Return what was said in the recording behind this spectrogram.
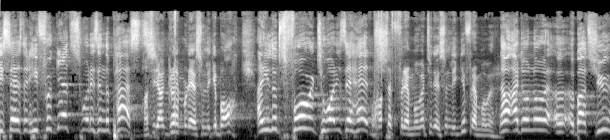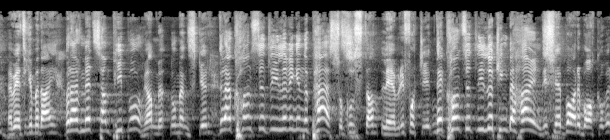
He says that he forgets what is in the past Han sier han glemmer det som ligger bak. and he looks forward to what is ahead. Og han ser fremover til det som ligger fremover. Now, I don't know uh, about you, Jeg vet ikke med deg, but I've met some people men jeg har møtt noen mennesker that are constantly living in the past. som konstant lever i fortiden. They're constantly looking behind. De ser bare bakover.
